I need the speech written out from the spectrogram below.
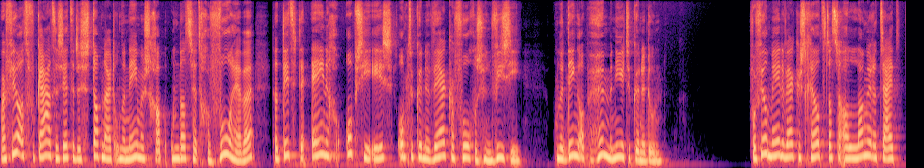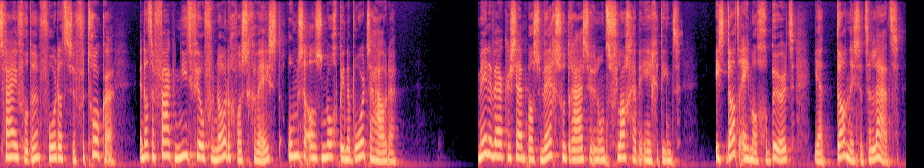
Maar veel advocaten zetten de stap naar het ondernemerschap omdat ze het gevoel hebben dat dit de enige optie is om te kunnen werken volgens hun visie, om de dingen op hun manier te kunnen doen. Voor veel medewerkers geldt dat ze al langere tijd twijfelden voordat ze vertrokken en dat er vaak niet veel voor nodig was geweest om ze alsnog binnenboord te houden. Medewerkers zijn pas weg zodra ze hun ontslag hebben ingediend. Is dat eenmaal gebeurd, ja, dan is het te laat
